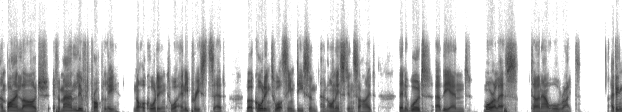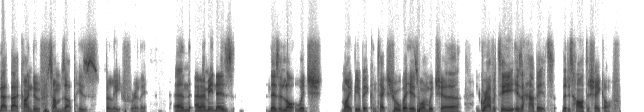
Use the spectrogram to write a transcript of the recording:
and by and large, if a man lived properly, not according to what any priest said, but according to what seemed decent and honest inside, then it would, at the end, more or less, turn out all right. I think that that kind of sums up his belief, really. And and I mean, there's there's a lot which might be a bit contextual, but here's one which uh, gravity is a habit that is hard to shake off.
